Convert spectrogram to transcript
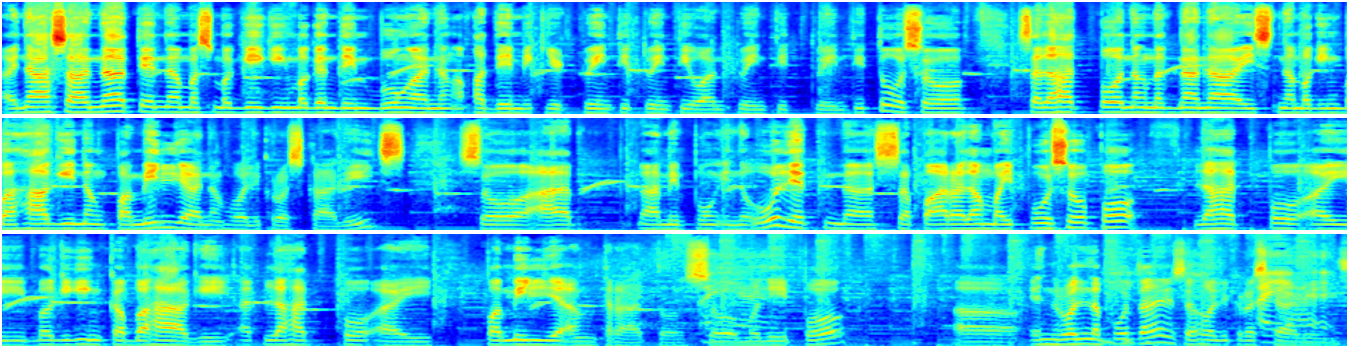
ay naasahan natin na mas magiging maganda yung bunga ng academic year 2021-2022. So, sa lahat po ng nagnanais na maging bahagi ng pamilya ng Holy Cross College, so uh, namin pong inuulit na sa paaralang may puso po, lahat po ay magiging kabahagi at lahat po ay pamilya ang trato. So, Ayan. muli po, uh, enroll na po tayo sa Holy Cross Ayan. College.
